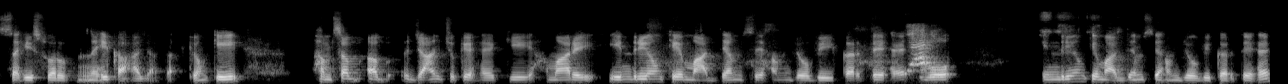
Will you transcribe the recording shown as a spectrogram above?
सही स्वरूप नहीं कहा जाता, क्योंकि हम सब अब जान चुके हैं कि हमारे इंद्रियों के माध्यम से हम जो भी करते हैं, वो इंद्रियों के माध्यम से हम जो भी करते हैं,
